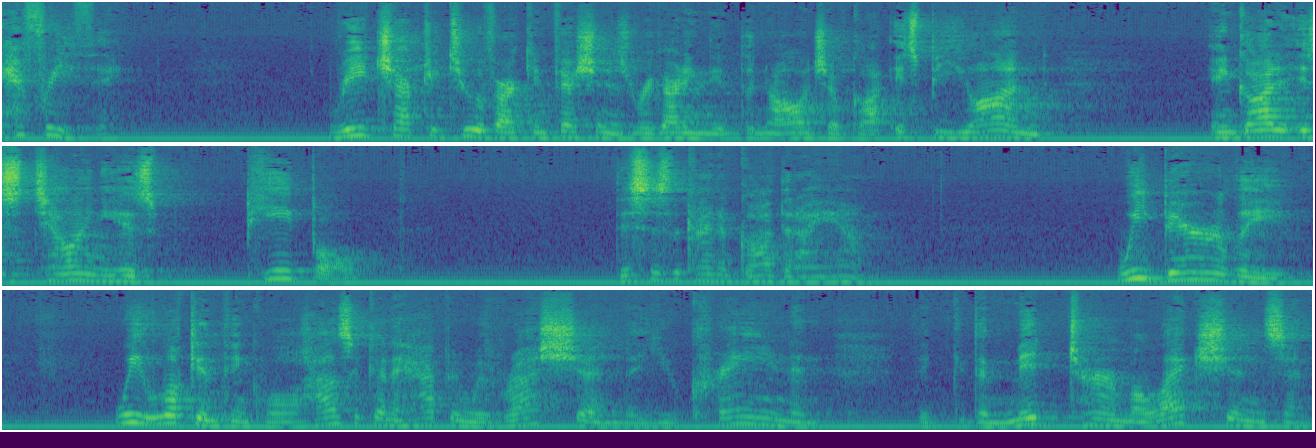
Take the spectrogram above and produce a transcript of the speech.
everything. Read chapter 2 of our confession is regarding the, the knowledge of God. It's beyond. And God is telling His people, this is the kind of God that I am. We barely, we look and think, well, how's it going to happen with Russia and the Ukraine and the, the midterm elections and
